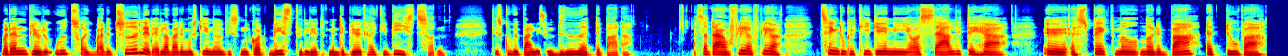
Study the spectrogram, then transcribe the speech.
Hvordan blev det udtrykt? Var det tydeligt, eller var det måske noget, vi sådan godt vidste lidt, men det blev ikke rigtig vist sådan? Det skulle vi bare ligesom vide, at det var der. Så der er jo flere og flere ting, du kan kigge ind i, og særligt det her øh, aspekt med, når det var, at du var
